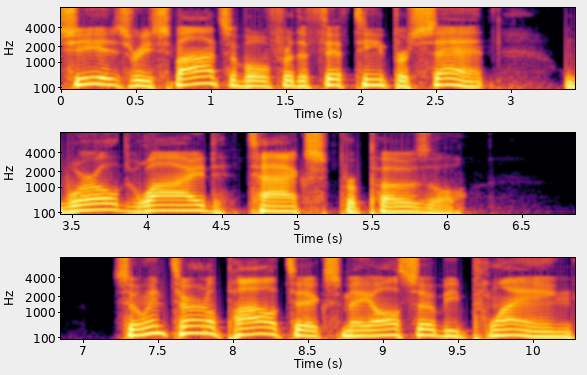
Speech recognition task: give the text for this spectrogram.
she is responsible for the 15% worldwide tax proposal. So internal politics may also be playing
